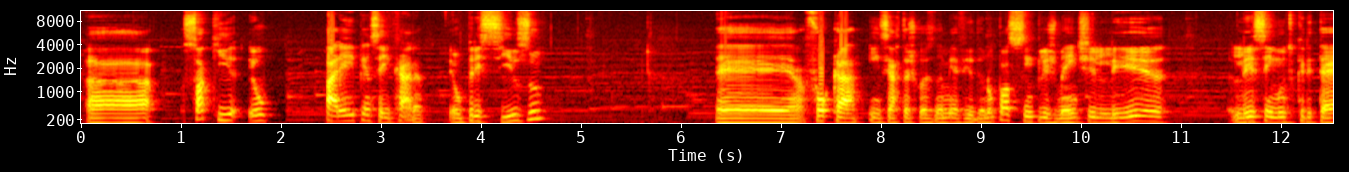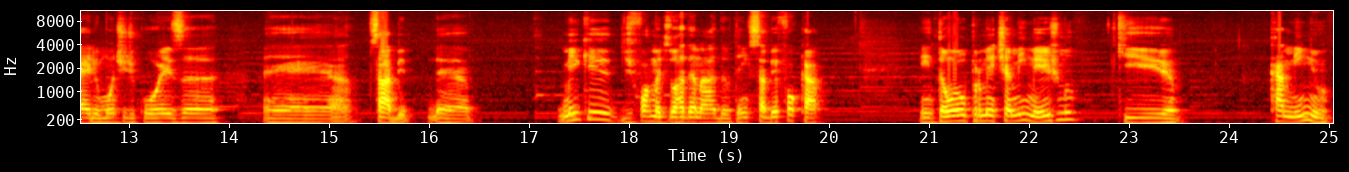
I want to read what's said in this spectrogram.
Uh, só que eu parei e pensei, cara, eu preciso é, focar em certas coisas na minha vida. Eu não posso simplesmente ler, ler sem muito critério, um monte de coisa, é, sabe? É, meio que de forma desordenada. Eu tenho que saber focar. Então eu prometi a mim mesmo que Caminho,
